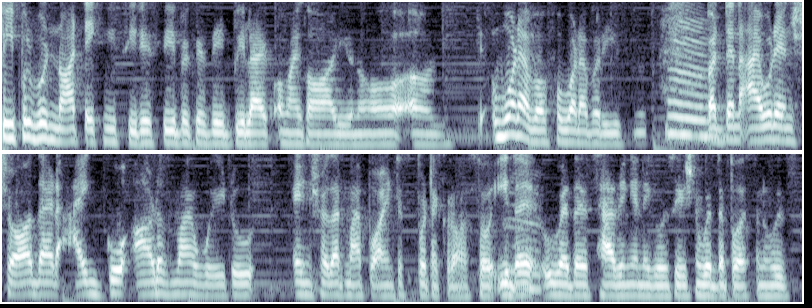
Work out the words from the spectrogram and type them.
people would not take me seriously because they'd be like, "Oh my god," you know, uh, whatever for whatever reasons. Hmm. But then I would ensure that I go out of my way to ensure that my point is put across. So either whether it's having a negotiation with the person who's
